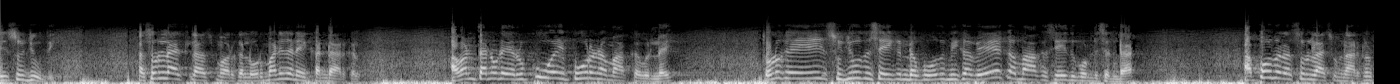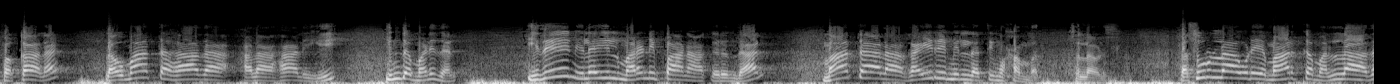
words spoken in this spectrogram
இது சுஜூதி. ரசூல்லா இஸ்லாம் அவர்கள் ஒரு மனிதனை கண்டார்கள். அவன் தன்னுடைய ருக்குவை பூரணமாக்கவில்லை. தொழுகையை சுஜூது செய்கின்ற போது மிக வேகமாக செய்து கொண்டு சென்றார் அப்போது ரசூல்லா சொன்னார்கள் ஃபக்கால லவ்மாத்த ஹாதா அலா ஹாலிஹி இந்த மனிதன் இதே நிலையில் மரணிப்பானாக இருந்தால் மாத்தாலா கைரி மில்லத்தி முகம்மது சல்லா ரசூல்லாவுடைய மார்க்கம் அல்லாத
